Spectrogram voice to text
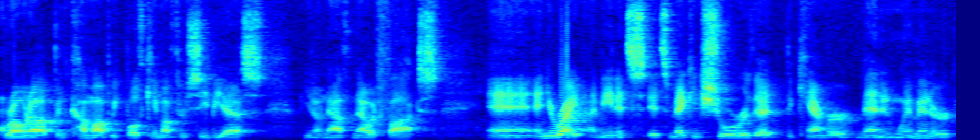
grown up and come up. We both came up through CBS, you know now now at Fox, and, and you're right. I mean it's it's making sure that the camera men and women are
